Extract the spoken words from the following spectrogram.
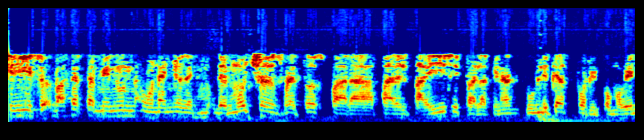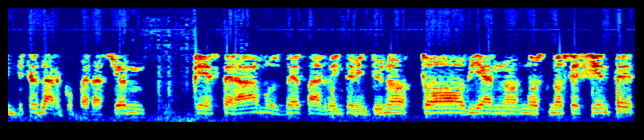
Sí, va a ser también un, año de, de, muchos retos para, para el país y para las finanzas públicas, porque como bien dices, la recuperación que esperábamos ver para el 2021 todavía no, no, no se siente,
